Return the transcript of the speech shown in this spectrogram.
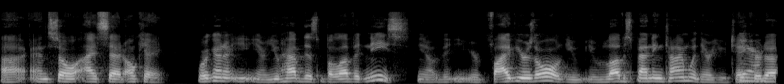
Uh, and so I said, okay, we're gonna, you know, you have this beloved niece, you know, that you're five years old. You you love spending time with her. You take her to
